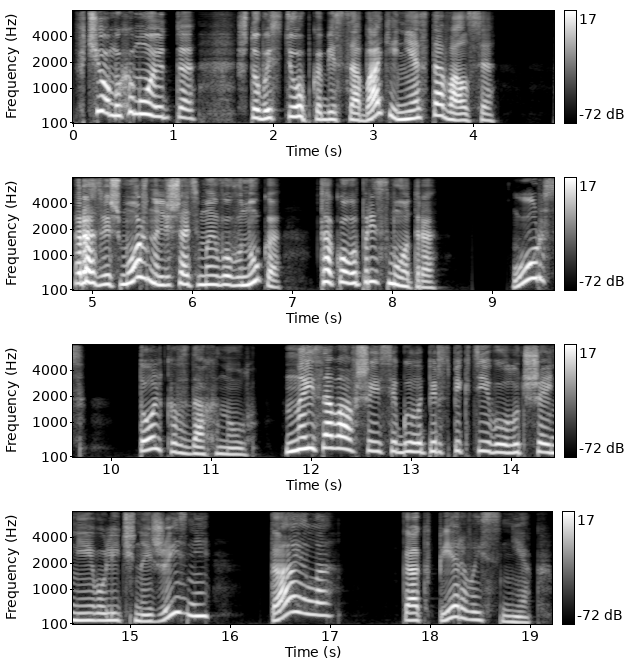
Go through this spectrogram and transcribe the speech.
В чем их моют-то? Чтобы Стёпка без собаки не оставался. Разве ж можно лишать моего внука такого присмотра?» Урс только вздохнул. Нарисовавшиеся было перспективы улучшения его личной жизни – таяла, как первый снег.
